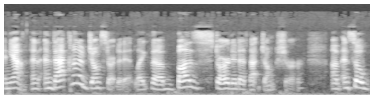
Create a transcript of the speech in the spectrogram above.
and yeah, and and that kind of jump started it. Like the buzz started at that juncture. Um, and so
